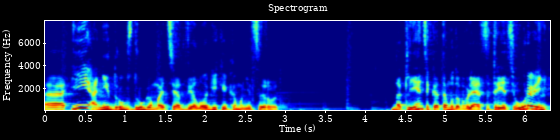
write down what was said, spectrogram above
э, и они друг с другом эти две логики коммуницируют. На клиенте к этому добавляется третий уровень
